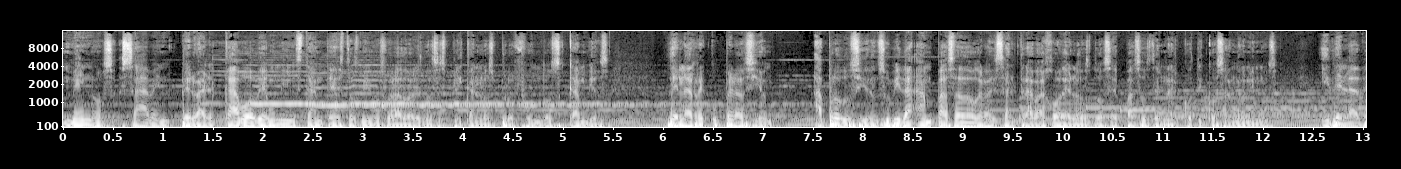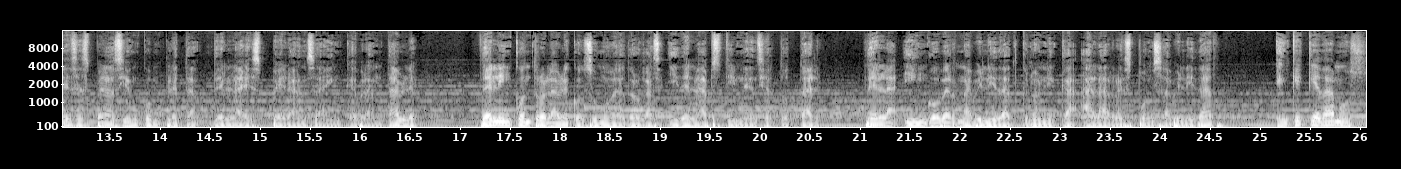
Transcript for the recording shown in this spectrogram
menos saben, pero al cabo de un instante estos mismos oradores nos explican los profundos cambios de la recuperación ha producido en su vida. Han pasado gracias al trabajo de los 12 pasos de narcóticos anónimos y de la desesperación completa de la esperanza inquebrantable del incontrolable consumo de drogas y de la abstinencia total de la ingobernabilidad crónica a la responsabilidad. ¿En qué quedamos?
